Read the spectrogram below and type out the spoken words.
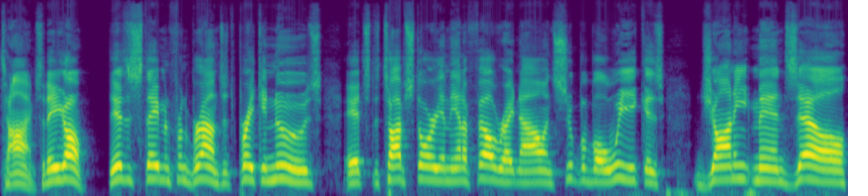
time. So there you go. There's a statement from the Browns. It's breaking news. It's the top story in the NFL right now, and Super Bowl week is Johnny Manziel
